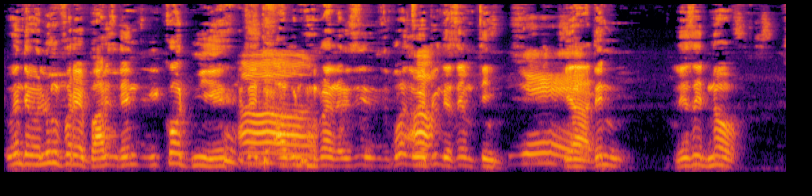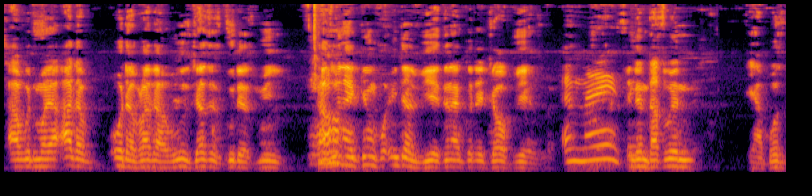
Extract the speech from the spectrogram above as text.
when they were looking for a barista, then he called me. Said, oh. my brother, suppose oh. we were doing the same thing. Yeah. Yeah, then they said, no, uh, with my other older brother who's just as good as me. That's oh. when I came for interview. Then I got a job here. Amazing. And then that's when, yeah, both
